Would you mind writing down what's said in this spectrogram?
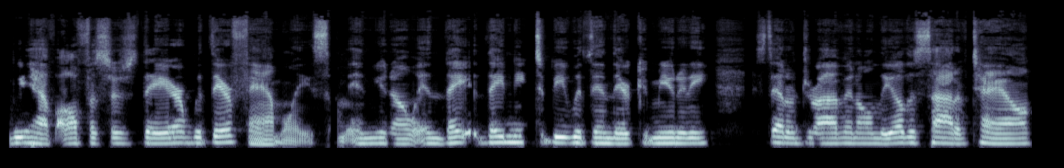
We have officers there with their families and, you know, and they, they need to be within their community instead of driving on the other side of town.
